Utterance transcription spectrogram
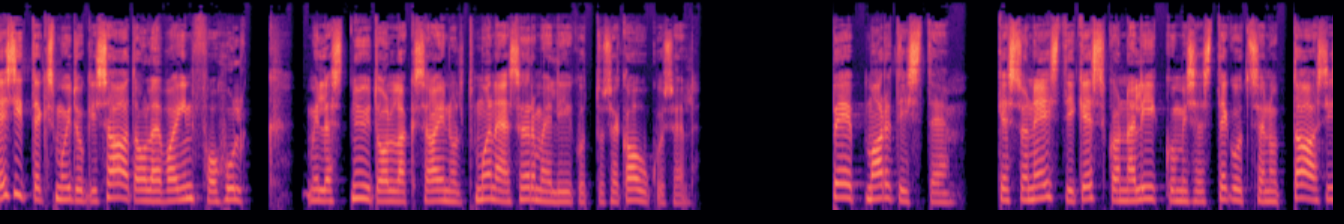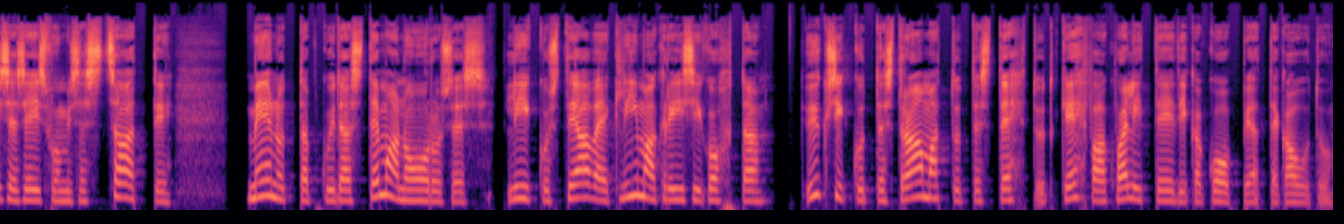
esiteks muidugi saadaoleva info hulk, millest nüüd ollakse ainult mõne sõrmeliigutuse kaugusel. Peep Mardiste, kes on Eesti keskkonnaliikumises tegutsenud taasiseseisvumisest saati, meenutab, kuidas tema nooruses liikus teave kliimakriisi kohta üksikutest raamatutest tehtud kehva kvaliteediga koopiate kaudu.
